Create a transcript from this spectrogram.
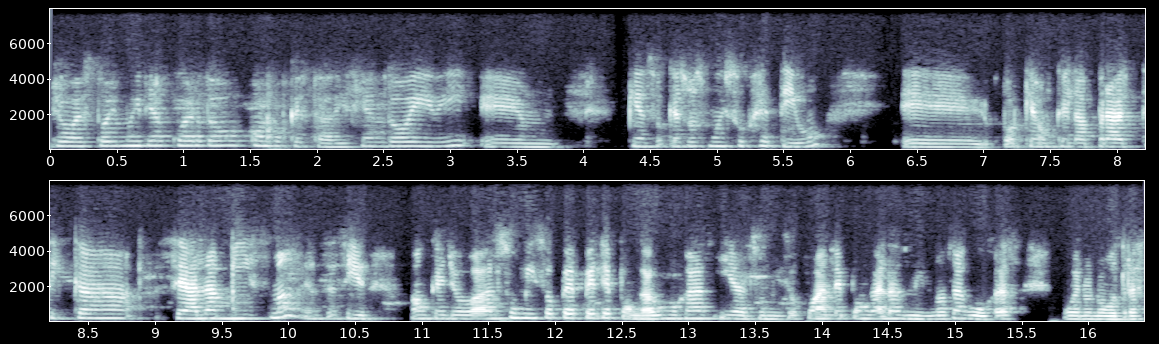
Yo estoy muy de acuerdo con lo que está diciendo Ivy. Em, pienso que eso es muy subjetivo, eh, porque aunque la práctica sea la misma, es decir, aunque yo al sumiso Pepe le ponga agujas y al sumiso Juan le ponga las mismas agujas, bueno, no otras,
